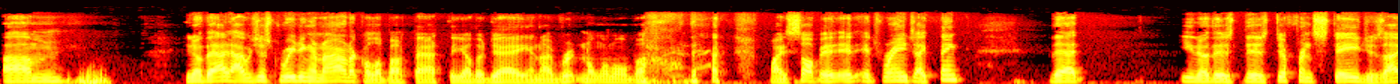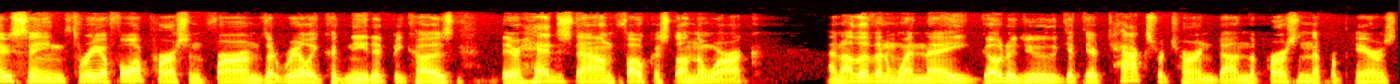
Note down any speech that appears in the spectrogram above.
Um, you know that I was just reading an article about that the other day, and I've written a little about that myself. It, it, it's range. I think that you know there's there's different stages. I've seen three or four person firms that really could need it because they're heads down, focused on the work. And other than when they go to do get their tax return done, the person that prepares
